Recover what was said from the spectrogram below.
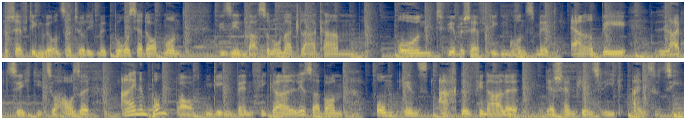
beschäftigen wir uns natürlich mit Borussia Dortmund, wie sie in Barcelona klarkamen. Und wir beschäftigen uns mit RB Leipzig, die zu Hause einen Punkt brauchten gegen Benfica Lissabon, um ins Achtelfinale der Champions League einzuziehen.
